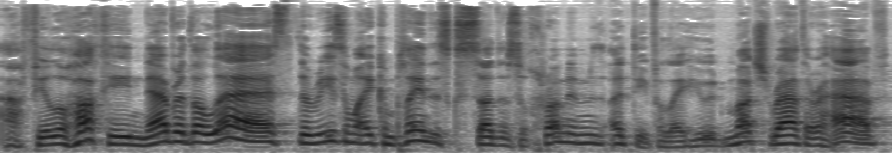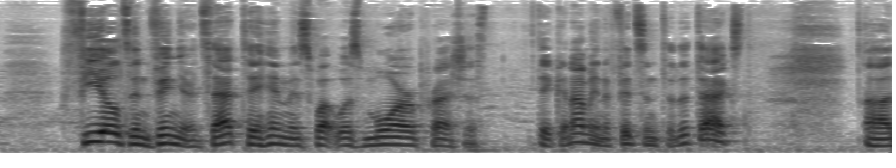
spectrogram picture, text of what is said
Nevertheless, the reason why he complained is he would much rather have fields and vineyards. That to him is what was more precious. Dekanami, and it fits into the text. Uh,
